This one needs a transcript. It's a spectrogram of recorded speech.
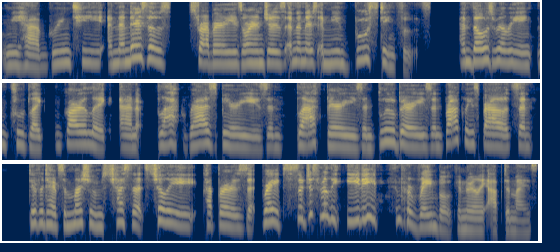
We have green tea, and then there's those strawberries, oranges, and then there's immune boosting foods. And those really include like garlic and black raspberries and blackberries and blueberries and broccoli sprouts and different types of mushrooms, chestnuts, chili, peppers, grapes. So just really eating the rainbow can really optimize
